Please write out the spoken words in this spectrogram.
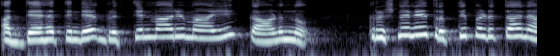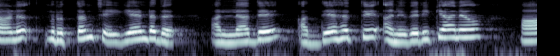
അദ്ദേഹത്തിന്റെ ഭൃത്യന്മാരുമായി കാണുന്നു. കൃഷ്ണനെ തൃപ്തിപ്പെടുത്താനാണ് നൃത്തം ചെയ്യേണ്ടത്. അല്ലാതെ അദ്ദേഹത്തെ അനുകരിക്കാനോ ആ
